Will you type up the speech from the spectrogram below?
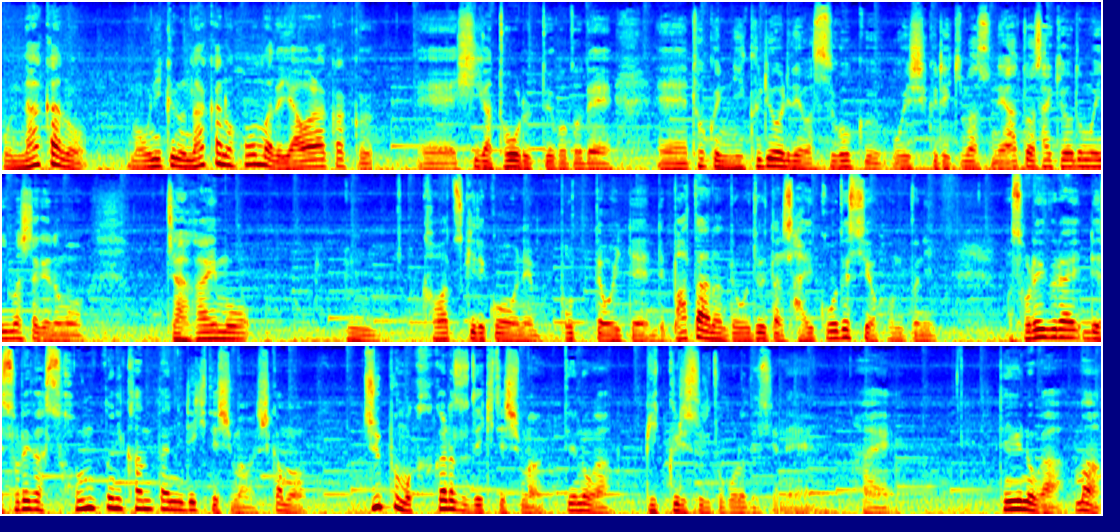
こう中のお肉の中の方まで柔らかくえー、火が通るということで、えー、特に肉料理ではすごく美味しくできますね。あとは先ほども言いましたけどもじゃがいも、うん、皮付きでこうねポッて置いてでバターなんて置いといたら最高ですよ本当に。それぐらいでそれが本当に簡単にできてしまう。しかも10分もかからずできてしまうっていうのがびっくりするところですよね。はい。っていうのがまあ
